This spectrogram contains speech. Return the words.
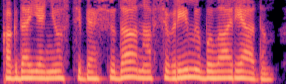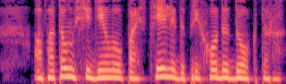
Когда я нес тебя сюда, она все время была рядом, а потом сидела у постели до прихода доктора.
